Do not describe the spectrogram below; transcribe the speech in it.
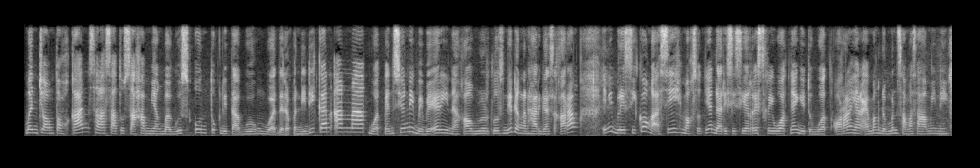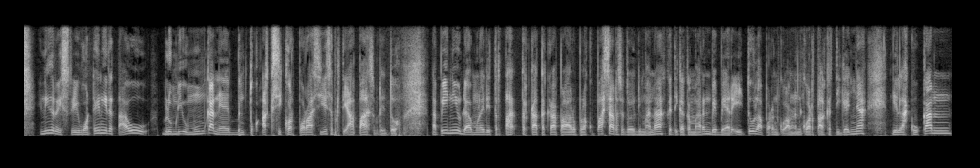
mencontohkan salah satu saham yang bagus untuk ditabung buat dana pendidikan anak, buat pensiun nih BBRI. Nah kalau menurut lu sendiri dengan harga sekarang ini berisiko nggak sih? Maksudnya dari sisi risk rewardnya gitu buat orang yang emang demen sama saham ini. ini risk rewardnya ini kita tahu belum diumumkan ya bentuk aksi korporasinya seperti apa seperti itu. Tapi ini udah mulai terkata pelaku pelaku pasar di mana ketika kemarin BBRI itu laporan keuangan kuartal ketiganya dilakukan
